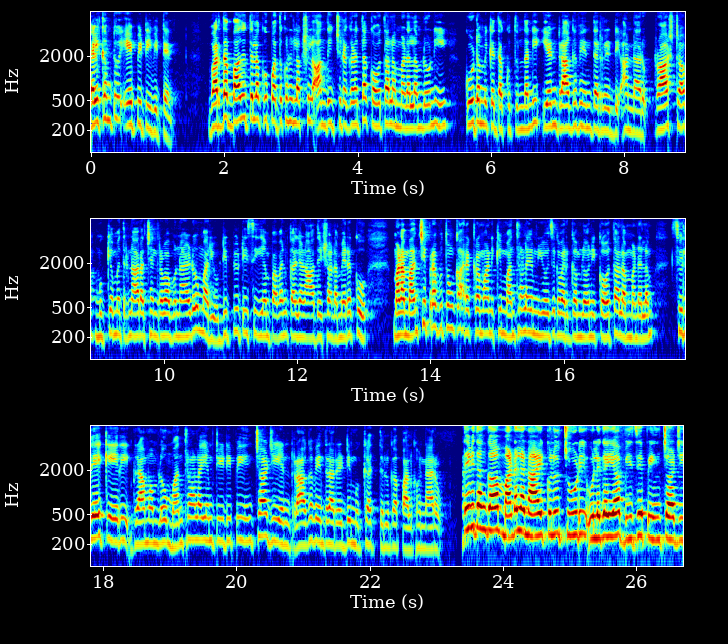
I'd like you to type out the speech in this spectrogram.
వెల్కమ్ టు ఏపీటీవీ టెన్ వరద బాధితులకు పదకొండు లక్షలు అందించిన ఘనత కౌతాలం మండలంలోని కూటమికి దక్కుతుందని ఎన్. రాఘవేందర్ రెడ్డి అన్నారు. రాష్ట్ర ముఖ్యమంత్రి నారా చంద్రబాబు నాయుడు మరియు డిప్యూటీ సీఎం పవన్ కళ్యాణ్ ఆదేశాల మేరకు మన మంచి ప్రభుత్వం కార్యక్రమానికి మంత్రాలయం నియోజకవర్గంలోని కౌతాల మండలం సులేకేరి గ్రామంలో మంత్రాలయం టీడీపీ ఇన్ఛార్జి ఎన్. రాఘవేంద్రారెడ్డి ముఖ్య అతిథులుగా పాల్గొన్నారు. అదేవిధంగా మండల నాయకులు చూడి ఉలగయ్య బీజేపీ ఇన్ఛార్జి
